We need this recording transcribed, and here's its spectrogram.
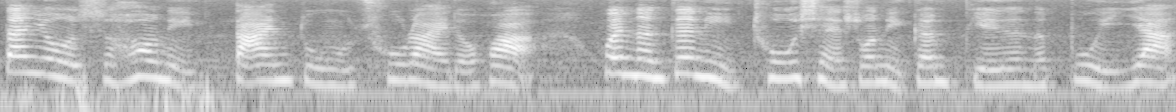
但有时候你单独出来的话，会能跟你凸显说你跟别人的不一样。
